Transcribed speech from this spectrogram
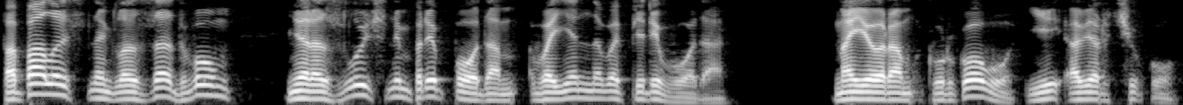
попалась на глаза двум неразлучным преподам военного перевода, майорам Куркову и Аверчуку.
